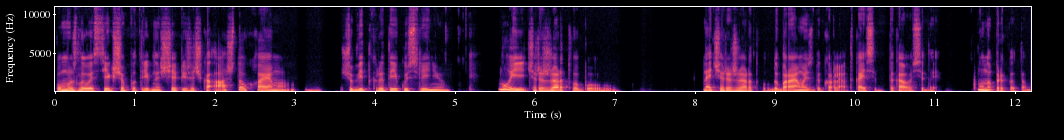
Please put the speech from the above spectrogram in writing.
По можливості, якщо потрібно, ще пішечка А штовхаємо, щоб відкрити якусь лінію. Ну і через жертву, бо не через жертву, добираємось до короля. Така, така ось ідея. Ну, наприклад, там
